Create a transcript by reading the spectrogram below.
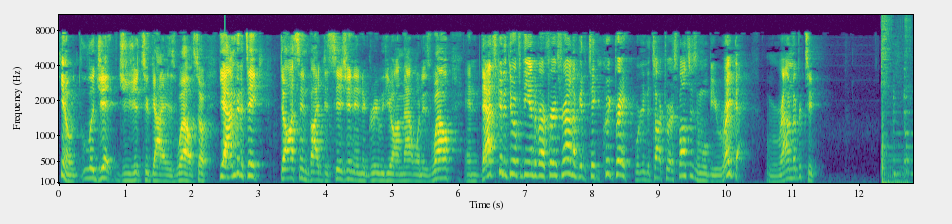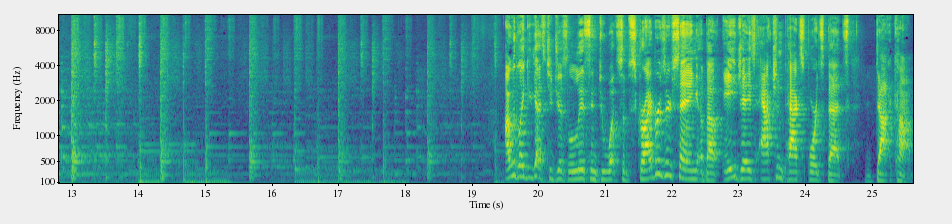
you know, legit jiu-jitsu guy as well. So yeah, I'm to take Dawson by decision and agree with you on that one as well. And that's going to do it for the end of our first round. I'm going to take a quick break. We're going to talk to our sponsors and we'll be right back. Round number two. I would like you guys to just listen to what subscribers are saying about AJ's ActionPackSportsBets.com.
